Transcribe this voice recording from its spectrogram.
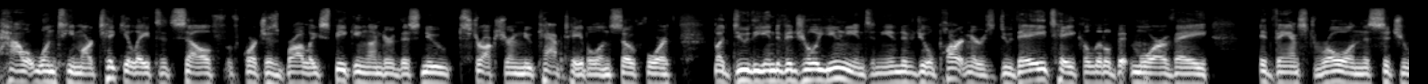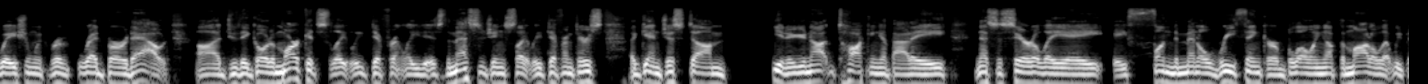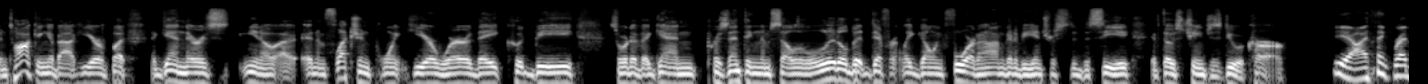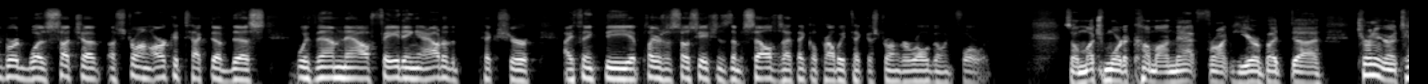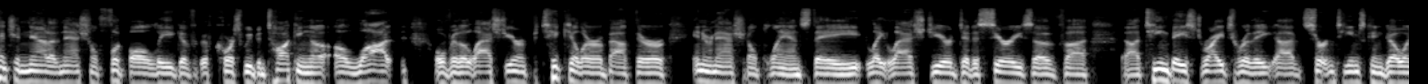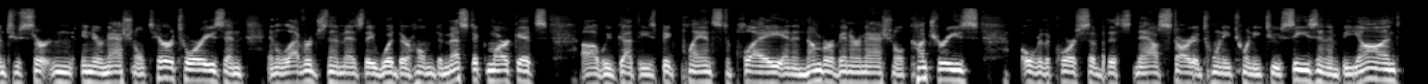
how one team articulates itself, of course, just broadly speaking, under this new structure and new cap table and so forth. But do the individual unions and the individual partners do they take a little bit more of a advanced role in this situation with Redbird out? Uh, do they go to market slightly differently? Is the messaging slightly different? There's again just um, you know you're not talking about a necessarily a a fundamental rethink or blowing up the model that we've been talking about here. But again there's you know a, an inflection point here where they could be sort of again presenting themselves a little bit differently going forward. And i'm going to be interested to see if those changes do occur yeah, I think Redbird was such a, a, strong architect of this. With them now fading out of the picture, I think the players' associations themselves, I think, will probably take a stronger role going forward. So much more to come on that front here. But uh, turning our attention now to the National Football League, of, of course, we've been talking a, a, lot over the last year in particular about their international plans. They late last year did a series of uh, uh, team based rights where they uh, certain teams can go into certain international territories and, and leverage them as they would their home domestic markets. Uh, we've got these big plans to play in a number of international countries over the course of this now started 2022 season and beyond.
